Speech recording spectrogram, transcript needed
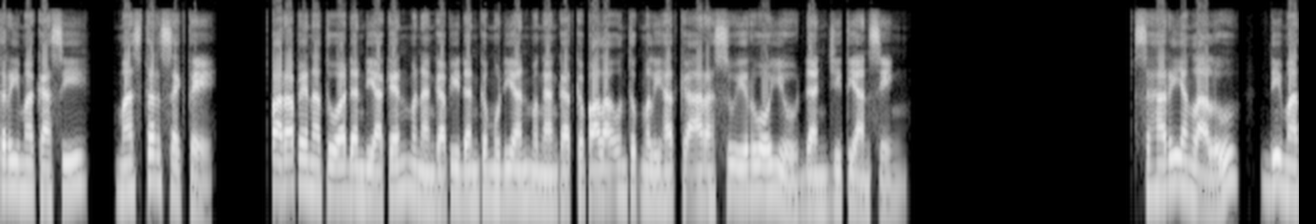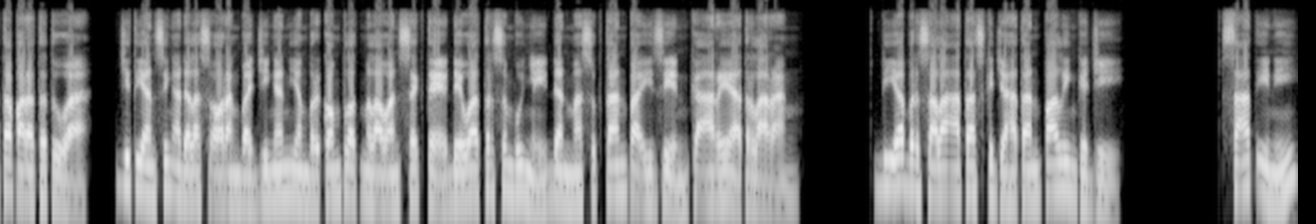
Terima kasih, Master Sekte. Para penatua dan diaken menanggapi dan kemudian mengangkat kepala untuk melihat ke arah Sui Ruoyu dan Jitian Sing. Sehari yang lalu, di mata para tetua, Jitiansing adalah seorang bajingan yang berkomplot melawan sekte dewa tersembunyi dan masuk tanpa izin ke area terlarang. Dia bersalah atas kejahatan paling keji. Saat ini,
